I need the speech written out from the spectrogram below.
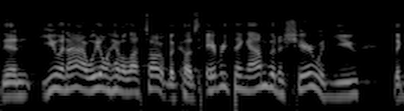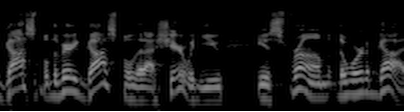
then you and I we don't have a lot to talk about because everything I'm going to share with you, the gospel, the very gospel that I share with you is from the word of God.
